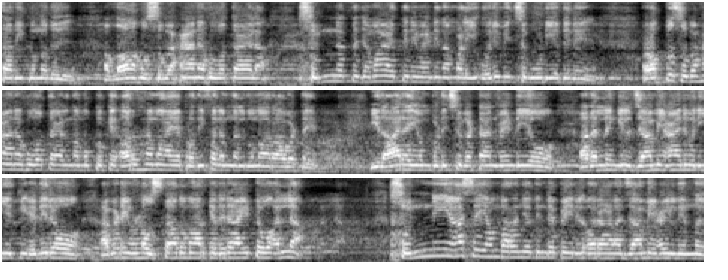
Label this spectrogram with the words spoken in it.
സാധിക്കുന്നത്. അള്ളാഹു സുബഹാനഹുവത്തായ സുന്നത്ത് ജമാഅത്തിന് വേണ്ടി നമ്മൾ ഈ ഒരുമിച്ച് കൂടിയതിന് റബ്ബ് സുബഹാനഹുവത്തായ നമുക്കൊക്കെ അർഹമായ പ്രതിഫലം നൽകുമാറാവട്ടെ. ഇതാരെയും പിടിച്ചു കെട്ടാൻ വേണ്ടിയോ അതല്ലെങ്കിൽ ജാമ്യാനൂരിയക്ക് എതിരോ അവിടെയുള്ള ഉസ്താദുമാർക്കെതിരായിട്ടോ അല്ല. സുന്നി ആശയം പറഞ്ഞതിന്റെ പേരിൽ ഒരാളെ ജാമ്യയിൽ നിന്ന്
